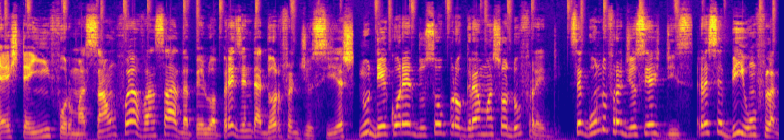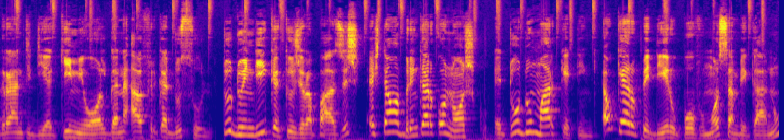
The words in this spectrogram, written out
Esta informação foi avançada pelo apresentador Fred Josias no decorrer do seu programa Show do Fred. Segundo Fred Josias disse, recebi um flagrante de Akimi Olga na África do Sul. Tudo indica que os rapazes estão a brincar conosco. É tudo marketing. Eu quero pedir ao povo moçambicano,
